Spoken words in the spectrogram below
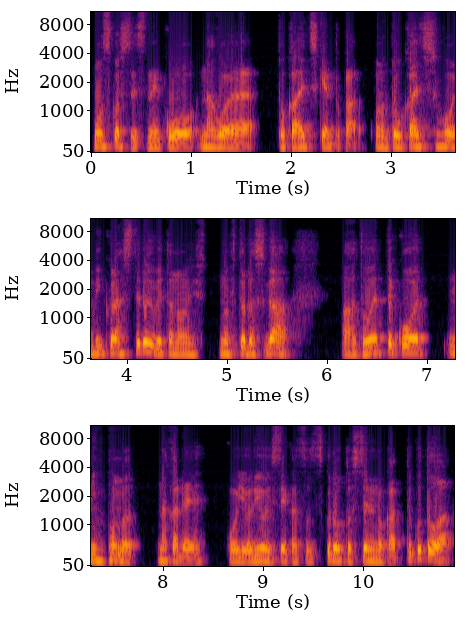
もう少しですね、こう、名古屋とか愛知県とか、この東海地方に暮らしてるベトナムの人たちが、あどうやってこう、日本の中でこうより良い生活を作ろうとしているのかってことは、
